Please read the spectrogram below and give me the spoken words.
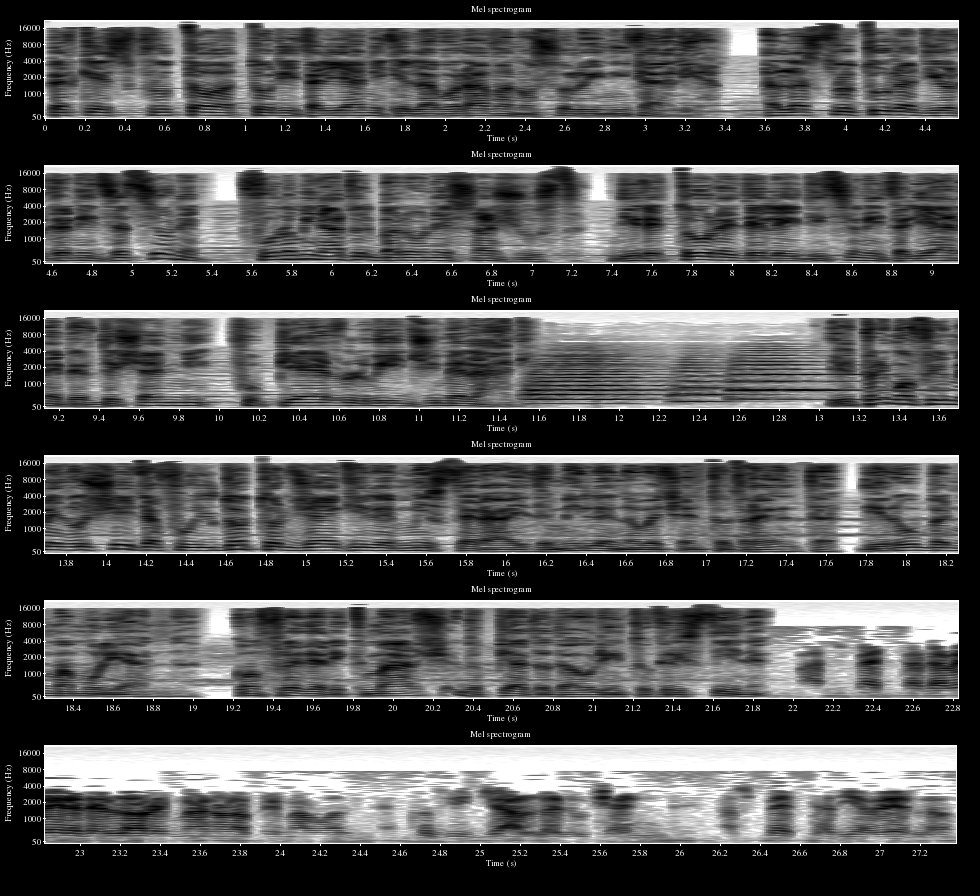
perché sfruttò attori italiani che lavoravano solo in Italia. Alla struttura di organizzazione fu nominato il barone Saint-Just. Direttore delle edizioni italiane per decenni fu Pier Luigi Melani. Il primo film in uscita fu Il Dottor Jekyll e Mr. Hyde 1930 di Ruben Mamoulian con Frederick Marsh doppiato da Olinto Cristine Aspetta ad avere dell'oro in mano la prima volta, così giallo e lucente. Aspetta di averlo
